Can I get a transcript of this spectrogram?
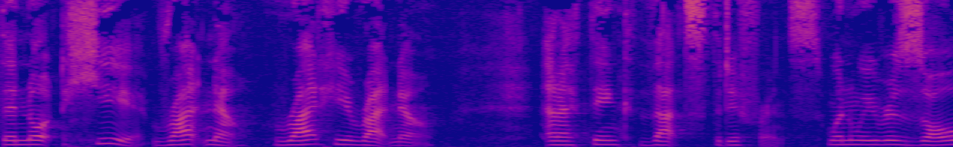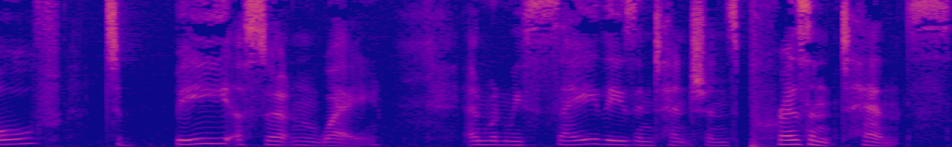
They're not here, right now, right here, right now. And I think that's the difference. When we resolve to be a certain way, and when we say these intentions present tense,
